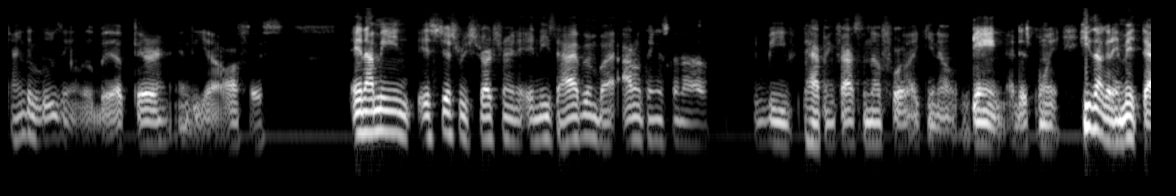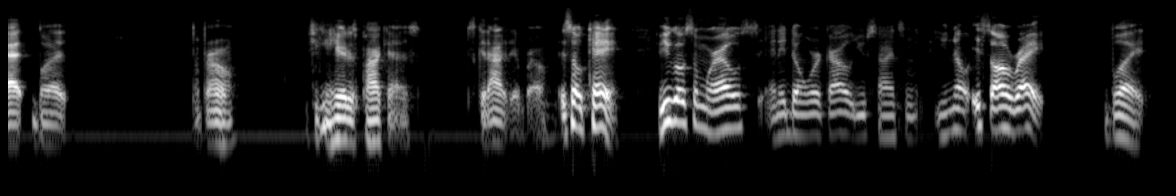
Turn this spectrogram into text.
kind of losing a little bit up there in the uh, office, and I mean, it's just restructuring. It needs to happen, but I don't think it's gonna be happening fast enough for like you know Dame at this point. He's not gonna admit that, but bro, if you can hear this podcast, just get out of there, bro. It's okay if you go somewhere else and it don't work out, you sign some. You know, it's all right. but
